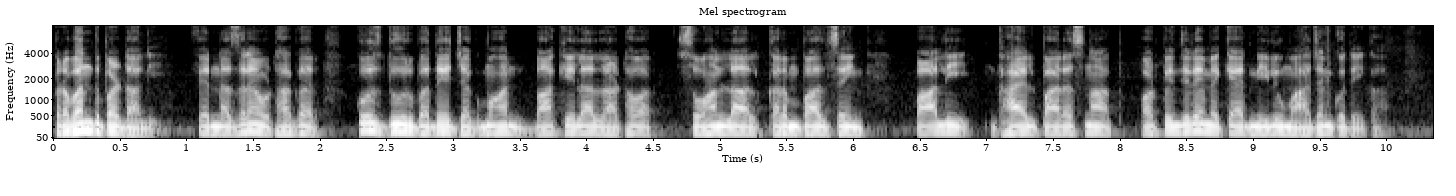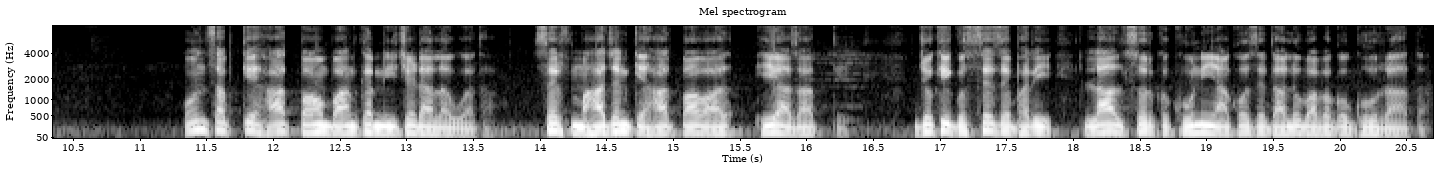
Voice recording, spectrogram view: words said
प्रबंध पर डाली। फिर नज़रें उठाकर, कुछ दूर बदे जगमोहन, बाकीलाल राठौर, सोहनलाल, करमपाल सिंह पाली, घायल पारसनाथ और पिंजरे में कैद नीलू महाजन को देखा। उन सबके हाथ पाँव बांधकर नीचे डाला हुआ था। सिर्फ़ महाजन के हाथ पाँव ही आज़ाद थे, जो कि गुस्से से भरी लाल सुर्ख खूनी आँखों से दालू बाबा को घूर रहा था।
